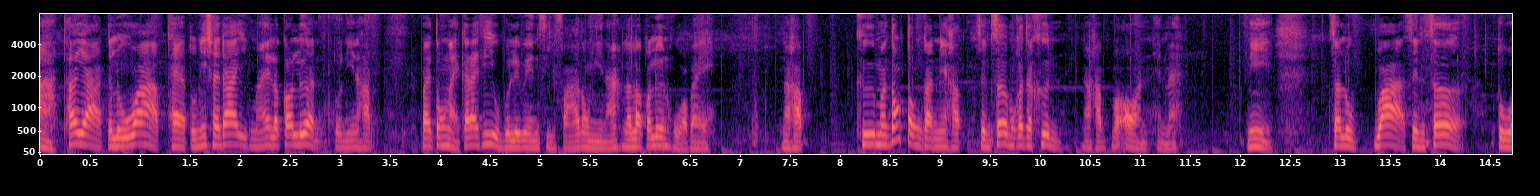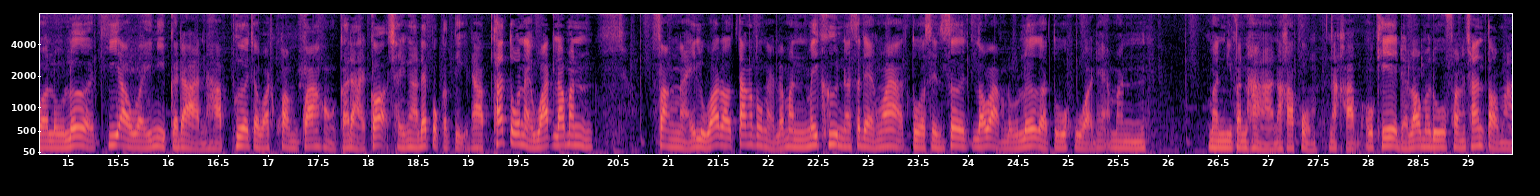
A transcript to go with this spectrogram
อะถ้าอยากจะรู้ว่าแถบตรงนี้ใช้ได้อีกไหมแล้วก็เลื่อนตัวนี้นะครับ ไปตรงไหนก็ได้ที่อยู่บริเวณสีฟ้าตรงนี้นะ แล้วเราก็เลื่อนหัวไปนะครับ คือมันต้องตรงกันเนี่ยครับเซ็นเซอร์มันก็จะขึ้นนะครับว่าออนเห็นไหมนี่สรุปว่าเซ็นเซอร์ ตัวโรลเลอร์ที่เอาไว้หนีบกระดาษนะครับเพื่อจะวัดความกว้างของกระดาษก็ใช้งานได้ปกตินะครับ ถ้าตัวไหนวัดแล้วมันฝั่งไหนหรือว่าเราตั้งตรงไหนแล้วมันไม่ขึ้นนะแสดงว่าตัวเซ็นเซอร์ ระหว่างโรลเลอร์กับตัวหัวเนี่ยมันมันมีปัญหานะครับผมนะครับโอเค เดี๋ยวเรามาดูฟังก์ชันต่อมา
